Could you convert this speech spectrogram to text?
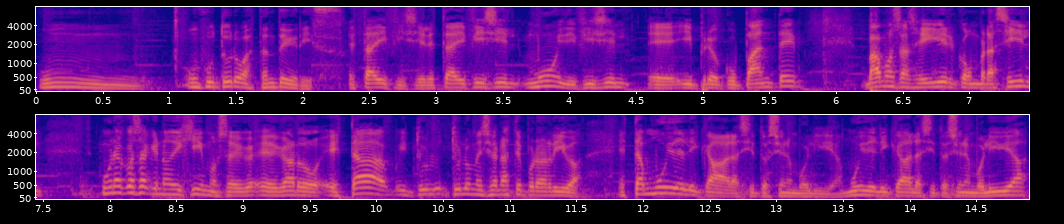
un, un, futuro bastante gris. Está difícil, está difícil, muy difícil eh, y preocupante. Vamos a seguir con Brasil. Una cosa que no dijimos, Edgardo, está, y tú, tú, lo mencionaste por arriba, está muy delicada la situación en Bolivia, muy delicada la situación en Bolivia.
